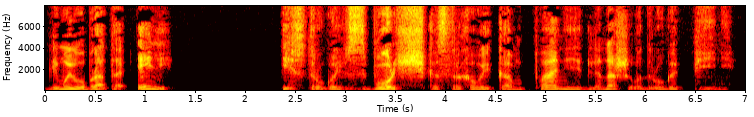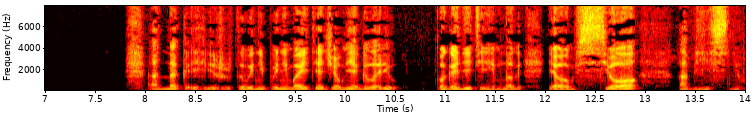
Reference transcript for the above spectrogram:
для моего брата Эли, и с другой в сборщика страховой компании для нашего друга Пини. Однако я вижу, что вы не понимаете, о чем я говорю. Погодите немного, я вам все объясню.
